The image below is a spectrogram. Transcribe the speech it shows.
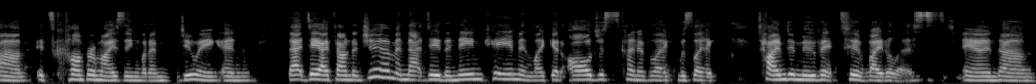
um it's compromising what i'm doing and that day i found a gym and that day the name came and like it all just kind of like was like time to move it to vitalist and um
